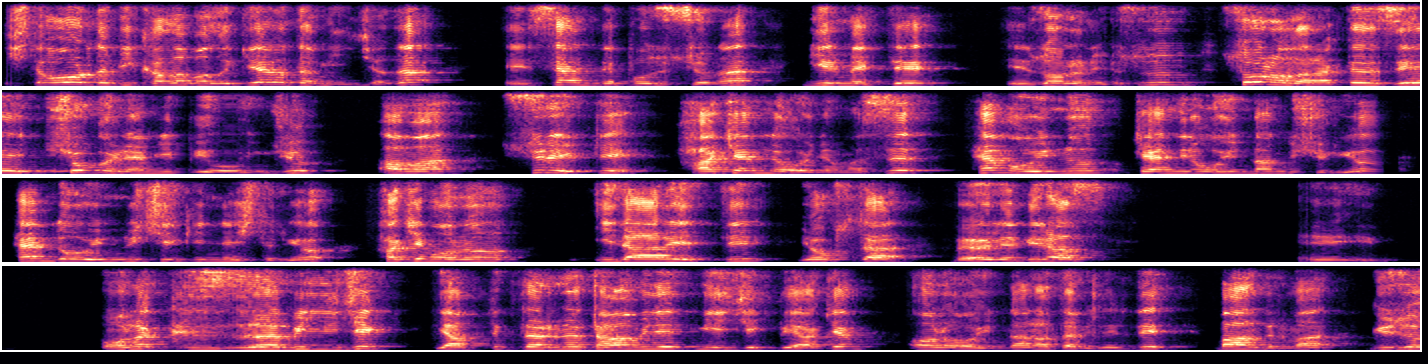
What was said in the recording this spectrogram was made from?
İşte orada bir kalabalık yaratamayınca da e, sen de pozisyona girmekte e, zorlanıyorsun. Son olarak da Z çok önemli bir oyuncu ama sürekli hakemle oynaması hem oyunu kendini oyundan düşürüyor hem de oyununu çirkinleştiriyor. Hakem onu idare etti. Yoksa böyle biraz e, ona kızabilecek yaptıklarına tahammül etmeyecek bir hakem onu oyundan atabilirdi. Bandırma güzel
